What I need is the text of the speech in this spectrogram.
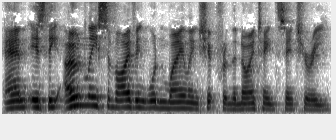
and is the only surviving wooden whaling ship from the 19th century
